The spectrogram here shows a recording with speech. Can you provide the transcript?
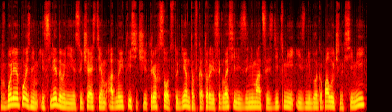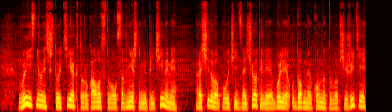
В более позднем исследовании с участием 1300 студентов, которые согласились заниматься с детьми из неблагополучных семей, выяснилось, что те, кто руководствовался внешними причинами, рассчитывал получить зачет или более удобную комнату в общежитии,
